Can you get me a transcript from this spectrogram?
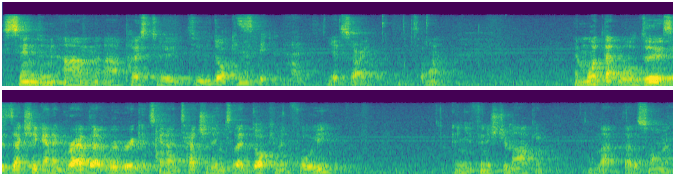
send and um, uh, post to, to the document. spit and paste. Yeah, sorry, that's the one. And what that will do is it's actually going to grab that rubric, it's going to attach it into that document for you, and you finished your marking on that, that assignment.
